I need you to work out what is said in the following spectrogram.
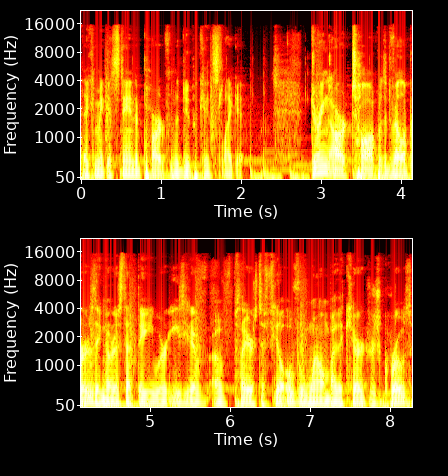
that can make it stand apart from the duplicates like it. During our talk with the developers, they noticed that they were easy to, of players to feel overwhelmed by the character's growth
